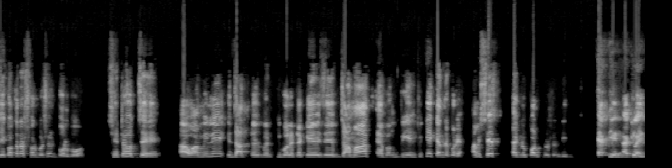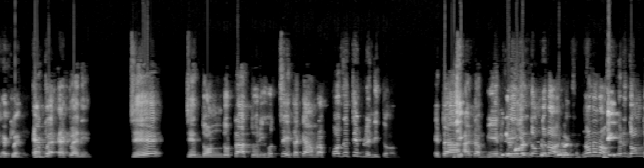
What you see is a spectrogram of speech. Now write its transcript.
যে কথাটা সর্বশেষ বলব সেটা হচ্ছে আওয়ামী লীগ কি বলে এটাকে যে জামাত এবং বিএনপি কে কেন্দ্র করে আমি শেষ একদম কনক্লুশন দিই। এক লাইন এক লাইন এক লাইন এক লাইনে যে যে দ্বন্দ্বটা তৈরি হচ্ছে এটাকে আমরা পজিটিভলি নিতে হবে। এটা। এটা বিএনপি এর দ্বন্দ্ব নয়। নো নো নো এটা দ্বন্দ্ব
